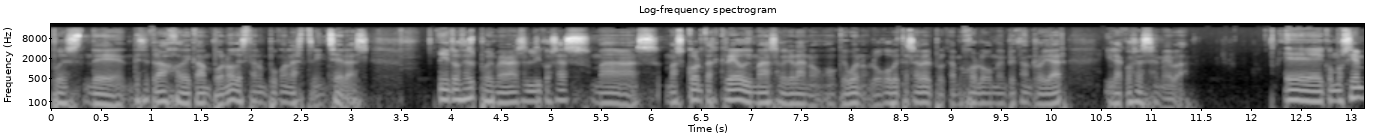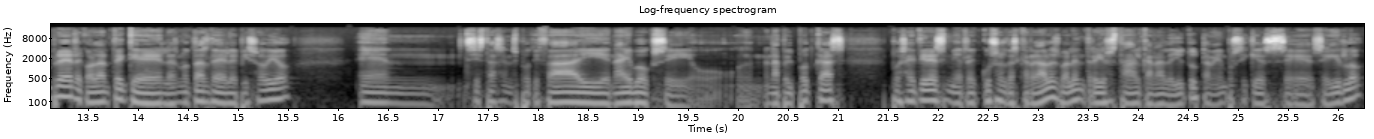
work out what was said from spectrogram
pues de, de ese trabajo de campo, ¿no? De estar un poco en las trincheras. Y entonces pues me van a salir cosas más, más cortas creo y más al grano. Aunque bueno, luego vete a saber porque a lo mejor luego me empiezo a enrollar y la cosa se me va. Eh, como siempre, recordarte que en las notas del episodio, en, si estás en Spotify, en iBox o en Apple Podcast, pues ahí tienes mis recursos descargables, ¿vale? Entre ellos está el canal de YouTube también, por si quieres eh, seguirlo.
